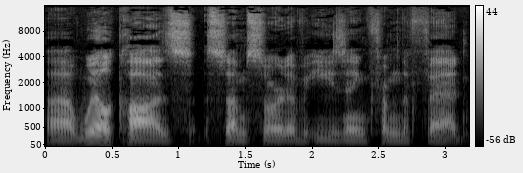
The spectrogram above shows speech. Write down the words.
will cause some sort of easing from the Fed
